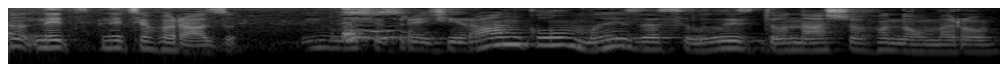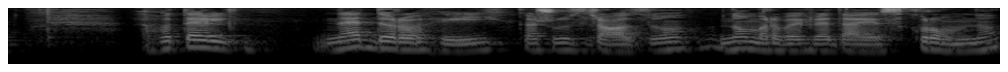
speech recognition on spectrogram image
Ну, не, не цього разу. І ось о третій ранку ми заселились до нашого номеру. Готель недорогий, кажу зразу. Номер виглядає скромно.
